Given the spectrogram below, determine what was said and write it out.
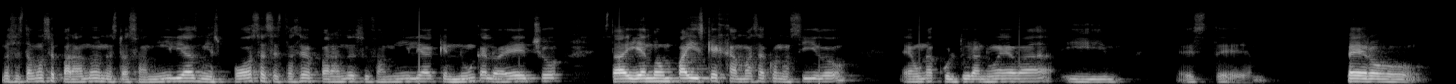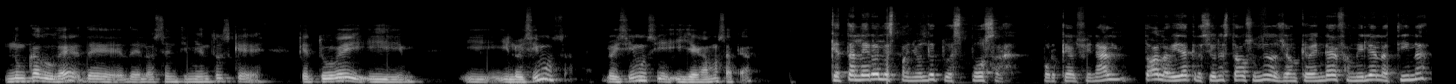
nos estamos separando de nuestras familias, mi esposa se está separando de su familia, que nunca lo ha hecho, está yendo a un país que jamás ha conocido, a eh, una cultura nueva y este, pero nunca dudé de, los sentimientos que, tuve y, lo hicimos, lo hicimos y llegamos acá. ¿Qué tal era el español de tu esposa? Porque al final toda la vida creció en Estados Unidos y aunque venga de familia latina,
